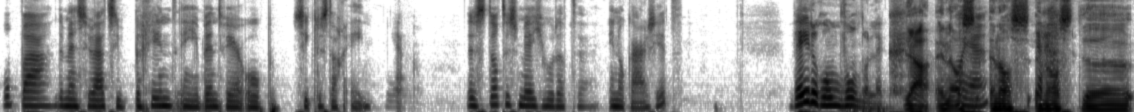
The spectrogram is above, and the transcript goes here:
Hoppa, de menstruatie begint en je bent weer op cyclusdag 1. Ja. Dus dat is een beetje hoe dat uh, in elkaar zit. Wederom wonderlijk. Ja, en als, en als, en als, de,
